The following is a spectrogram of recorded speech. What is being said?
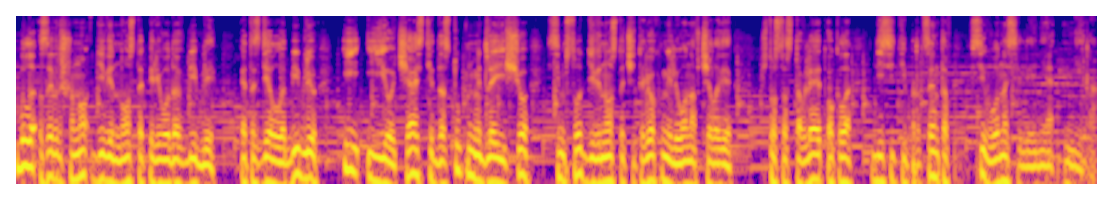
было завершено 90 переводов Библии. Это сделало Библию и ее части доступными для еще 794 миллионов человек, что составляет около 10% всего населения мира.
